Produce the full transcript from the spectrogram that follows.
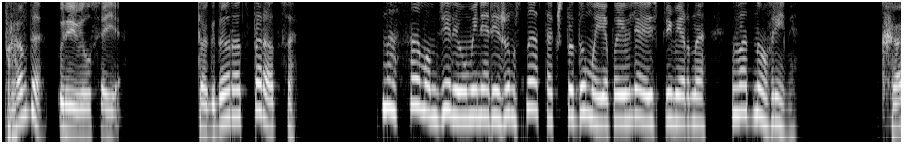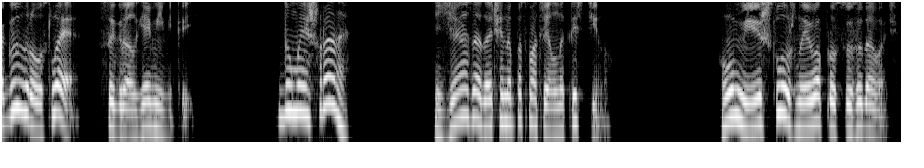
«Правда?» — удивился я. «Тогда рад стараться». «На самом деле у меня режим сна, так что дома я появляюсь примерно в одно время». «Как взрослая», — сыграл я мимикой. Думаешь, рано?» Я озадаченно посмотрел на Кристину. «Умеешь сложные вопросы задавать.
